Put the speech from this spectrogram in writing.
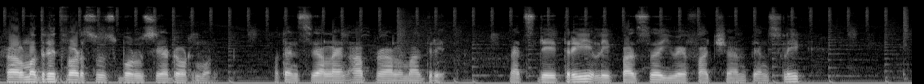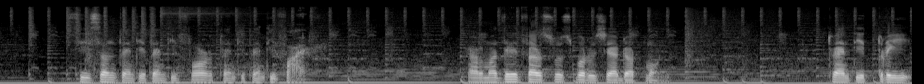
Real Madrid versus Borussia Dortmund. Potensial line up Real Madrid. Match Day 3 League Pass UEFA Champions League. Season 2024-2025 Real Madrid versus Borussia Dortmund. 23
